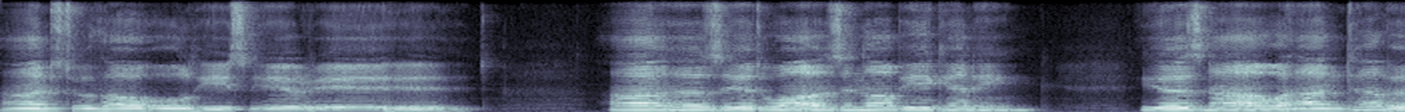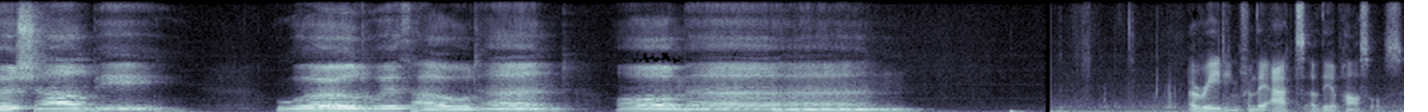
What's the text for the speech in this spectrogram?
and to the Holy Spirit, as it was in the beginning is now and ever shall be, world without end. Amen. A reading from the Acts of the Apostles.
